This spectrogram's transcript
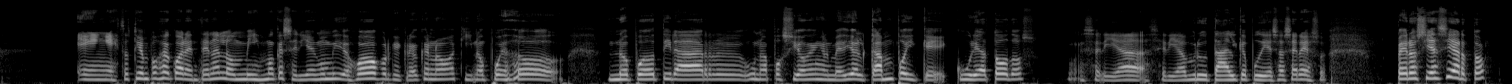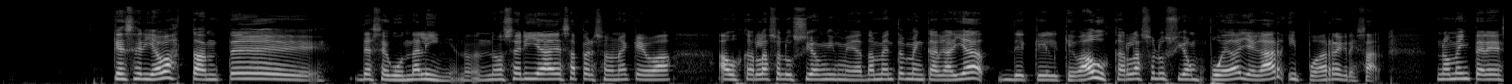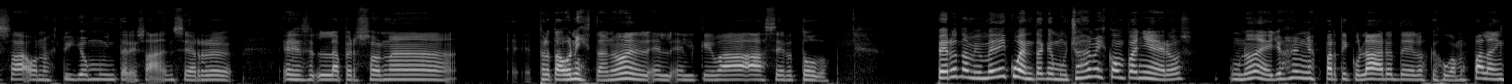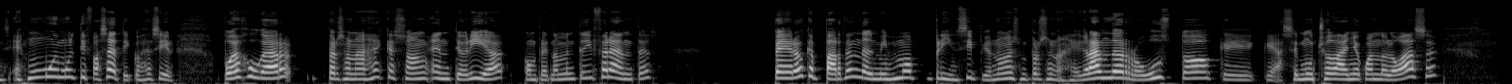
en estos tiempos de cuarentena lo mismo que sería en un videojuego, porque creo que no, aquí no puedo, no puedo tirar una poción en el medio del campo y que cure a todos. Sería, sería brutal que pudiese hacer eso. Pero sí es cierto que sería bastante de segunda línea. ¿no? sería esa persona que va a buscar la solución inmediatamente. Me encargaría de que el que va a buscar la solución pueda llegar y pueda regresar. No me interesa o no estoy yo muy interesada en ser es la persona eh, protagonista, ¿no? El, el que va a hacer todo. Pero también me di cuenta que muchos de mis compañeros uno de ellos en particular, de los que jugamos Paladins, es muy multifacético. Es decir, puedes jugar personajes que son, en teoría, completamente diferentes, pero que parten del mismo principio, ¿no? Es un personaje grande, robusto, que, que hace mucho daño cuando lo hace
